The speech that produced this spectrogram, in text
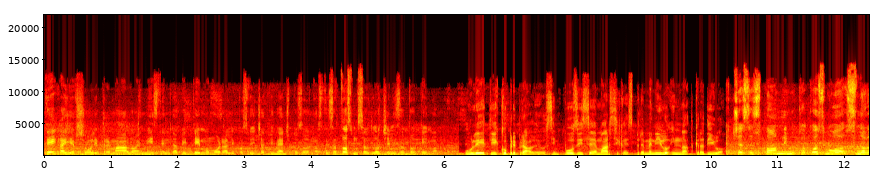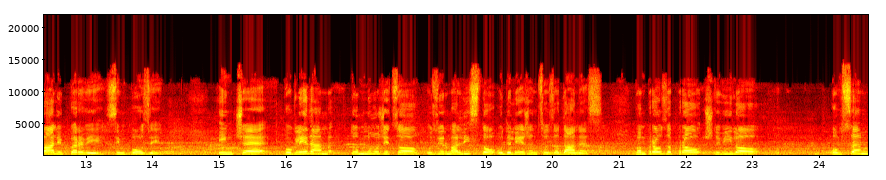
tega je v šoli premalo in mislim, da bi temu morali posvečati več pozornosti. Zato smo se odločili za to temo. V letih, ko pripravljajo simpozij, se je marsikaj spremenilo in nadgradilo. Če se spomnim, kako smo snovali prvi simpozij in če pogledam to množico oziroma listo udeležencev za danes, vam pravzaprav število povsem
